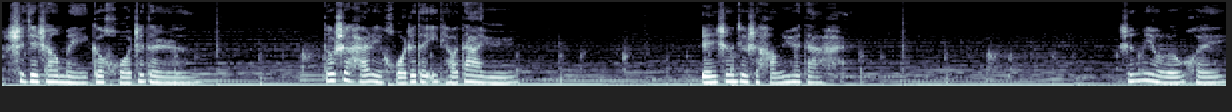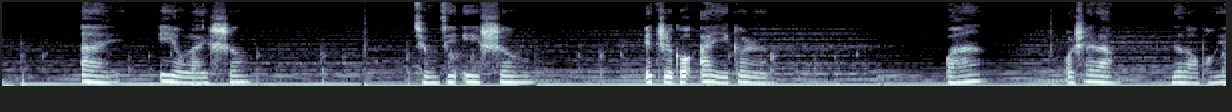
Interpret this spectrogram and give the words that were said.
世界上每一个活着的人，都是海里活着的一条大鱼。人生就是航越大海，生命有轮回，爱亦有来生。穷尽一生，也只够爱一个人。晚安，我睡了，你的老朋友，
